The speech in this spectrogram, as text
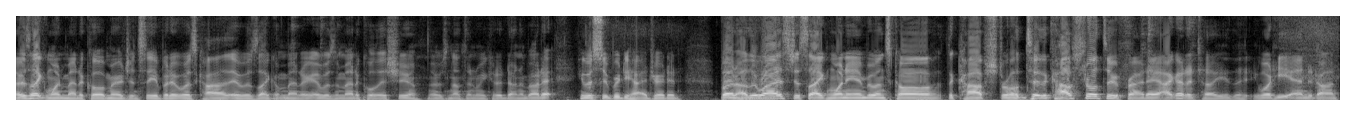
there was like one medical emergency, but it was ca- it was like a med- it was a medical issue. There was nothing we could have done about it. He was super dehydrated, but mm. otherwise, just like one ambulance call. The cops strolled to the cops strolled through Friday. I gotta tell you the, what he ended on.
